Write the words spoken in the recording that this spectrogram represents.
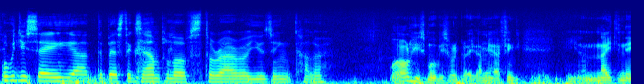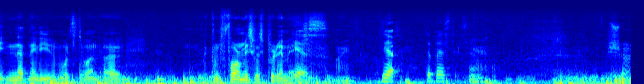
What would you say uh, the best example of Storaro using color? well, all his movies were great. I mean, I think you know, 1980, not 90, what's the one? Uh, the Conformist was pretty amazing. Yes. Right? Yeah, the best example. Sure.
